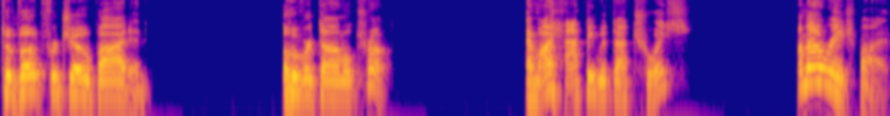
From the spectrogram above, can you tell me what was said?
to vote for Joe Biden over Donald Trump. Am I happy with that choice? I'm outraged by it.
